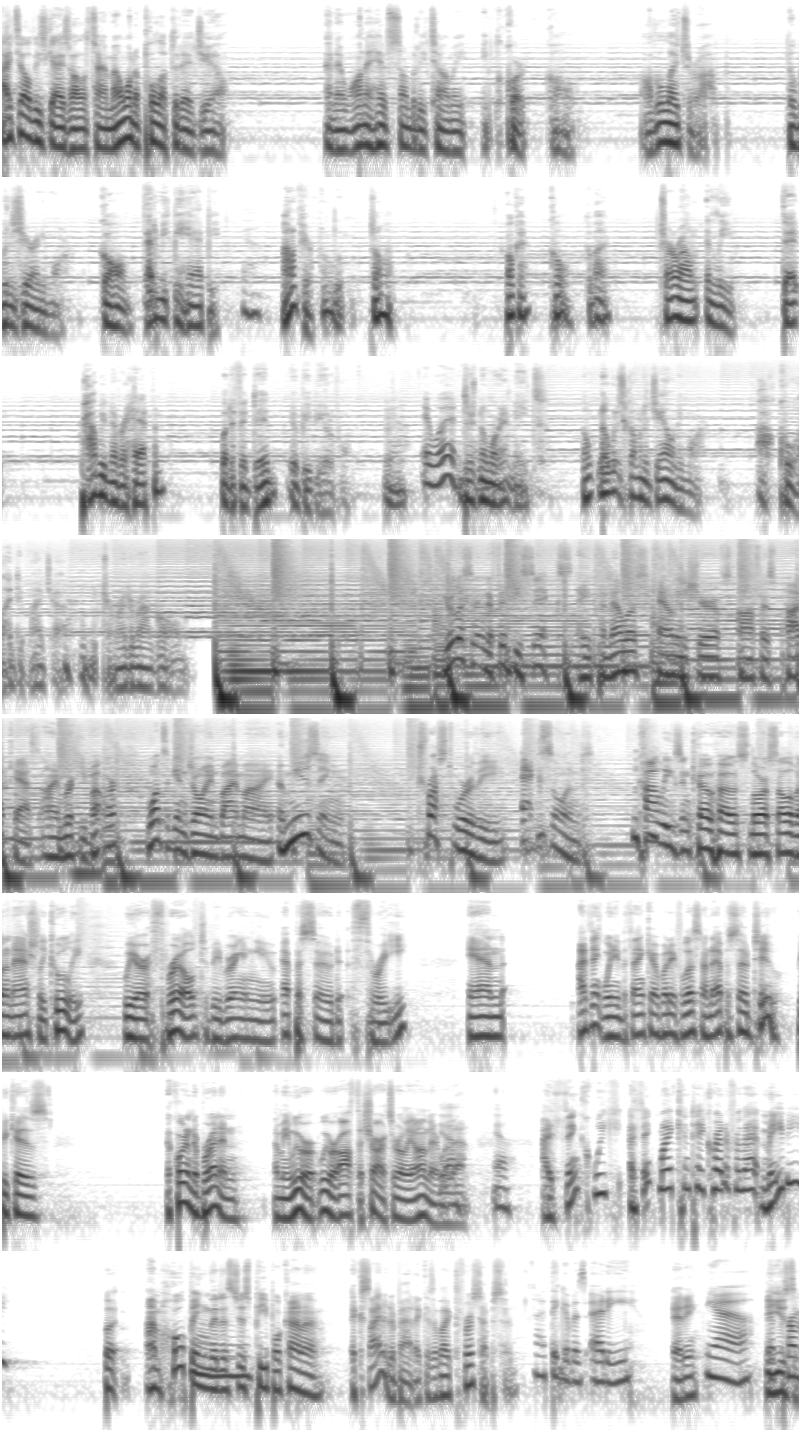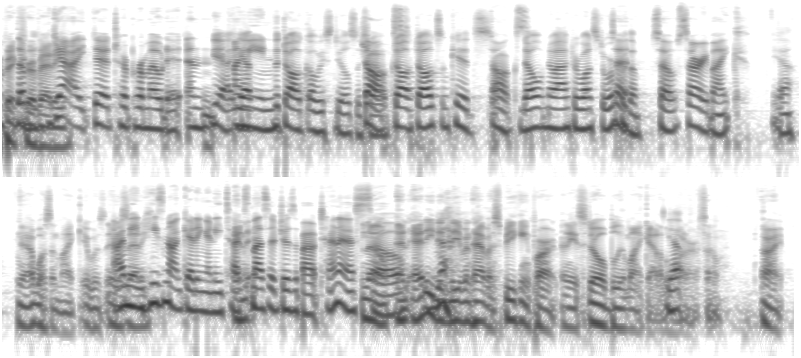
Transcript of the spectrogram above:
I tell these guys all the time, I want to pull up to that jail and I want to have somebody tell me, hey, court, go home. All the lights are off. Nobody's here anymore. Go home. That'd make me happy. Yeah. I don't care. So what? Okay, cool. Goodbye. Turn around and leave. That probably never happened, but if it did, it would be beautiful. Yeah, It would. There's no more inmates. No, nobody's coming to jail anymore. Oh, cool. I did my job. And you turn right around, go home. You're listening to 56, a Pinellas County Sheriff's Office podcast. I'm Ricky Butler, once again joined by my amusing, trustworthy, excellent colleagues and co hosts, Laura Sullivan and Ashley Cooley. We are thrilled to be bringing you episode three. And I think we need to thank everybody for listening to episode two because, according to Brennan, I mean, we were we were off the charts early on there with Yeah. that. Yeah. I think we, I think Mike can take credit for that, maybe. But I'm hoping that it's just mm. people kind of excited about it because I liked the first episode. I think it was Eddie. Eddie, Yeah. You The used a picture of Eddie. Yeah, I did to promote it. And Yeah. I yeah. mean, the dog always steals the dogs. show. Dog, dogs and kids. Dogs. No, no actor wants to work that's with them. So sorry, Mike. Yeah. yeah, it wasn't Mike. It was. It was I mean, Eddie. he's not getting any text And- messages about tennis. no, so and Eddie didn't even have a speaking part, and he still blew Mike out of the Yep. water. So, all right.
